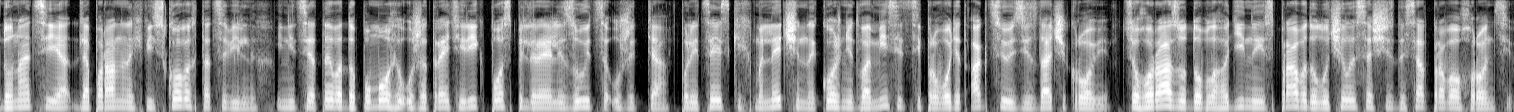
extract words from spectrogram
Донація для поранених військових та цивільних. Ініціатива допомоги уже третій рік поспіль реалізується у життя. Поліцейські Хмельниччини кожні два місяці проводять акцію зі здачі крові. Цього разу до благодійної справи долучилися 60 правоохоронців.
